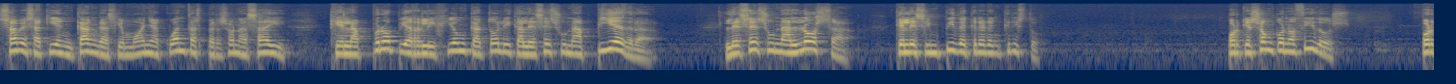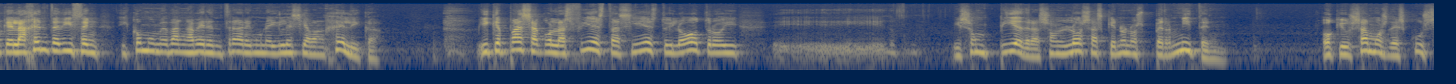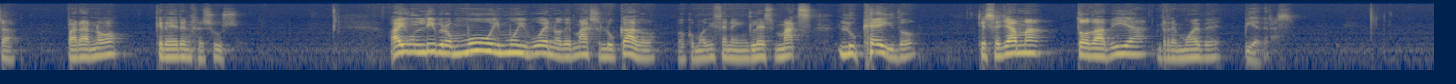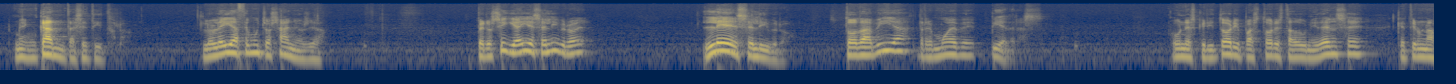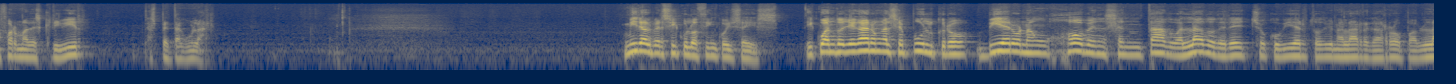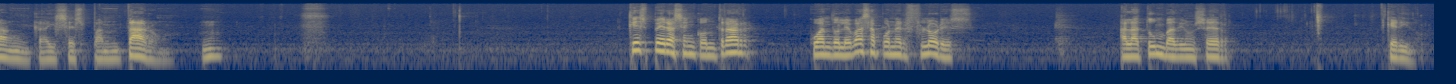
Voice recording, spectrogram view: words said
¿Sabes aquí en Cangas y en Moaña cuántas personas hay que la propia religión católica les es una piedra, les es una losa que les impide creer en Cristo? Porque son conocidos, porque la gente dice, ¿y cómo me van a ver entrar en una iglesia evangélica? ¿Y qué pasa con las fiestas y esto y lo otro? Y, son piedras, son losas que no nos permiten o que usamos de excusa para no creer en Jesús. Hay un libro muy, muy bueno de Max Lucado, o como dicen en inglés, Max Lucado, que se llama Todavía remueve piedras. Me encanta ese título. Lo leí hace muchos años ya. Pero sigue ahí ese libro, ¿eh? Lee ese libro. Todavía remueve piedras. Un escritor y pastor estadounidense que tiene una forma de escribir espectacular. Mira el versículo 5 y 6. Y cuando llegaron al sepulcro, vieron a un joven sentado al lado derecho, cubierto de una larga ropa blanca, y se espantaron. ¿Qué esperas encontrar cuando le vas a poner flores a la tumba de un ser querido?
